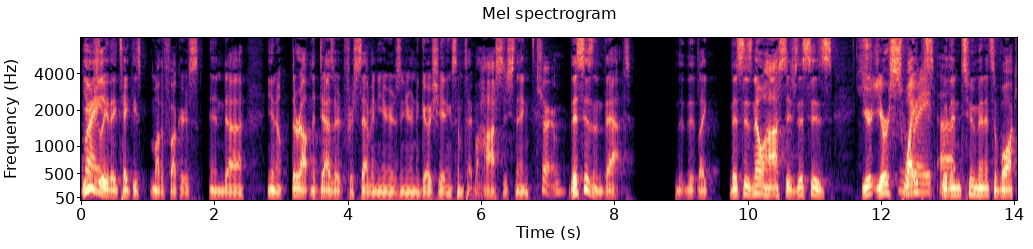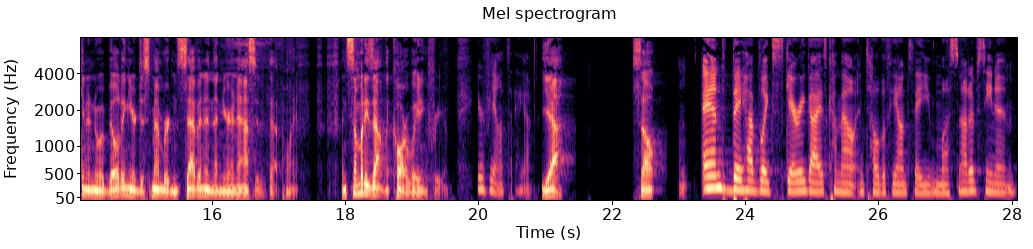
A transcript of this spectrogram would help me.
Right. Usually they take these motherfuckers and uh, you know they're out in the desert for seven years and you're negotiating some type of hostage thing. sure. This isn't that. Th- th- Like this is no hostage. This is you're you're swiped Straight up. within two minutes of walking into a building. You're dismembered in seven, and then you're in acid at that point. And somebody's out in the car waiting for you. Your fiance, yeah. Yeah. So And they have like scary guys come out and tell the fiance, "You must not have seen him.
